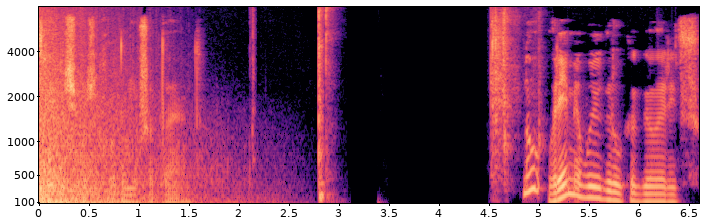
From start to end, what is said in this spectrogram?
Следующим же ходом ушатает. Ну, время выиграл, как говорится.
